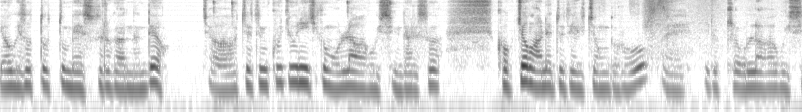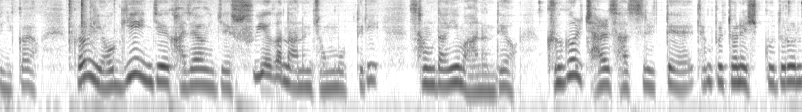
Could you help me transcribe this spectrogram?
여기서 또또 매수 들어갔는데요. 자 어쨌든 꾸준히 지금 올라가고 있습니다. 그래서 걱정 안 해도 될 정도로 네, 이렇게 올라가고 있으니까요. 그럼 여기에 이제 가장 이제 수혜가 나는 종목들이 상당히 많은데요. 그걸 잘 샀을 때 템플턴의 식구들은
